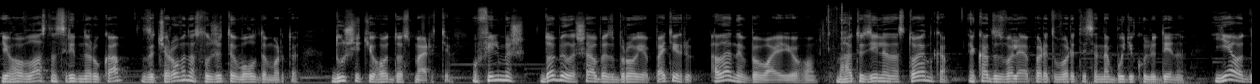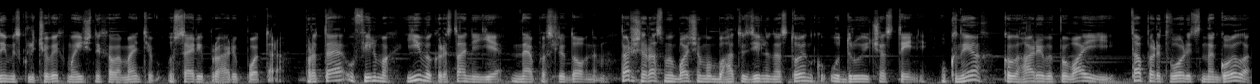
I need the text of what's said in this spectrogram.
Його власна срібна рука зачарована служити Волдеморту, душить його до смерті. У фільмі ж Добі лише обезброює Петтігрю, але не вбиває його. Багатозільна настоянка, яка дозволяє перетворитися на будь-яку людину, є одним із ключових магічних елементів у серії про Гаррі Поттера. Проте у фільмах її використання є непослідовним. Перший раз ми бачимо багатозільну настоянку у другій частині. У книгах, коли Гаррі випиває її та перетворюється на Гойла,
